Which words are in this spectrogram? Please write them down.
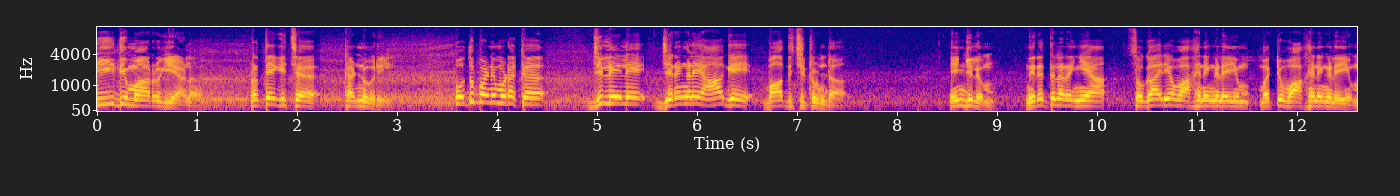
രീതി മാറുകയാണ് പ്രത്യേകിച്ച് കണ്ണൂരിൽ. പൊതുപണിമുടക്ക് ജില്ലയിലെ ജനങ്ങളെ ആകെ ബാധിച്ചിട്ടുണ്ട്. എങ്കിലും നിരത്തിലിറങ്ങിയ സ്വകാര്യ വാഹനങ്ങളെയും മറ്റു വാഹനങ്ങളെയും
